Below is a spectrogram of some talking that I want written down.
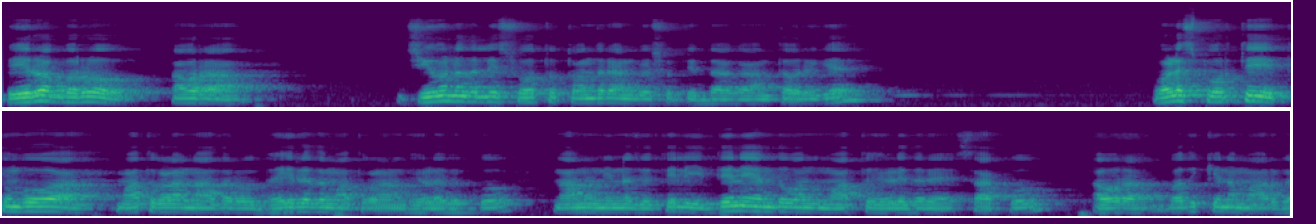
ಬೇರೊಬ್ಬರು ಅವರ ಜೀವನದಲ್ಲಿ ಸೋತು ತೊಂದರೆ ಅನುಭವಿಸುತ್ತಿದ್ದಾಗ ಅಂಥವರಿಗೆ ಒಳ್ಳೆ ಸ್ಫೂರ್ತಿ ತುಂಬುವ ಮಾತುಗಳನ್ನಾದರೂ, ಧೈರ್ಯದ ಮಾತುಗಳನ್ನು ಹೇಳಬೇಕು. ನಾನು ನಿನ್ನ ಜೊತೆಯಲ್ಲಿ ಇದ್ದೇನೆ ಎಂದು ಒಂದು ಮಾತು ಹೇಳಿದರೆ ಸಾಕು. ಅವರ ಬದುಕಿನ ಮಾರ್ಗ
